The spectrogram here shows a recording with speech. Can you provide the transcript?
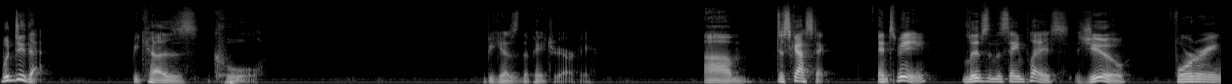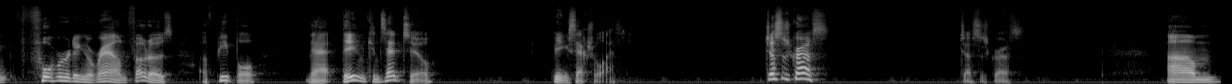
would do that because cool. Because of the patriarchy. Um, disgusting. And to me, lives in the same place as you, forwarding forwarding around photos of people that they didn't consent to being sexualized. Just as gross. Just as gross. Um,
